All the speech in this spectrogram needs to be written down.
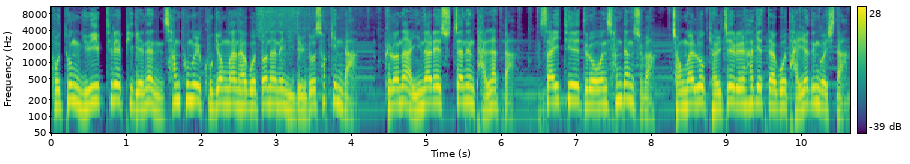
보통 유입 트래픽에는 상품을 구경만 하고 떠나는 이들도 섞인다. 그러나 이날의 숫자는 달랐다. 사이트에 들어온 상당수가 정말로 결제를 하겠다고 달려든 것이다.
